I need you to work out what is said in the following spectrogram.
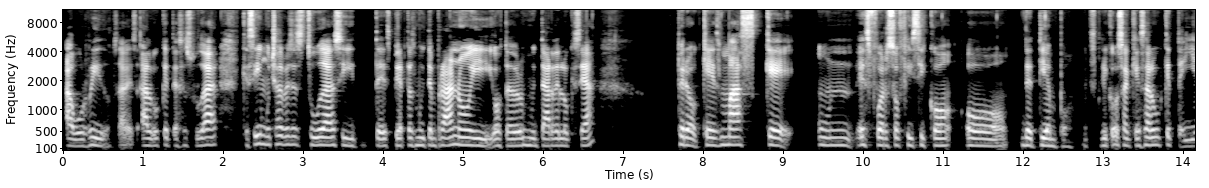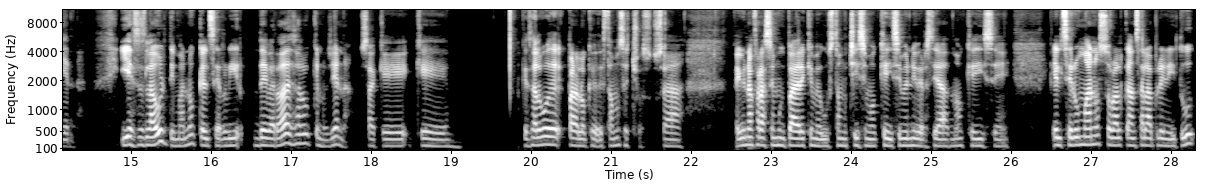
aburrido, ¿sabes? Algo que te hace sudar, que sí, muchas veces sudas y te despiertas muy temprano y, o te duermes muy tarde, lo que sea, pero que es más que un esfuerzo físico o de tiempo, ¿me explico? O sea, que es algo que te llena. Y esa es la última, ¿no? Que el servir de verdad es algo que nos llena, o sea, que, que, que es algo para lo que estamos hechos, o sea, hay una frase muy padre que me gusta muchísimo que dice mi universidad, ¿no? Que dice, el ser humano solo alcanza la plenitud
